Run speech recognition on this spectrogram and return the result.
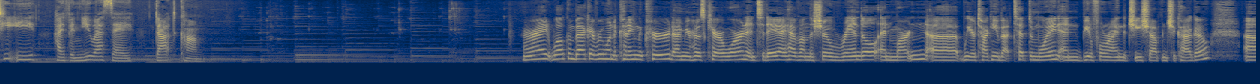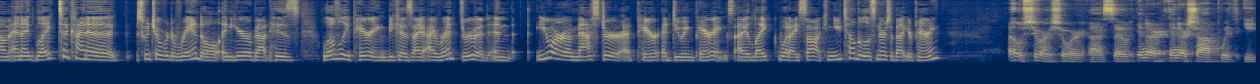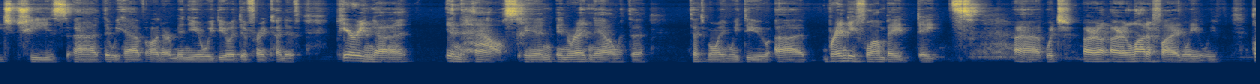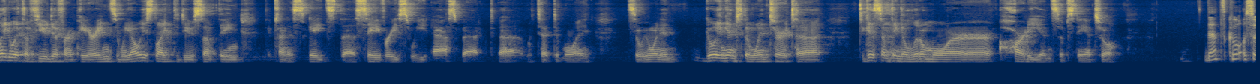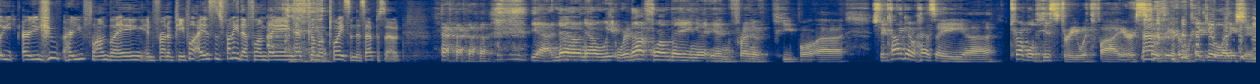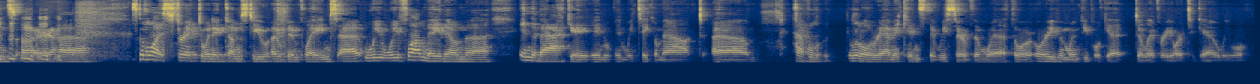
T E USA dot com. All right, welcome back everyone to Cutting the Curd. I'm your host Kara Warren, and today I have on the show Randall and Martin. Uh, we are talking about Tete de Moine and Beautiful Rind, the cheese shop in Chicago. Um, and I'd like to kind of switch over to Randall and hear about his lovely pairing because I, I read through it and you are a master at pair at doing pairings. I like what I saw. Can you tell the listeners about your pairing? Oh, sure, sure. Uh, so in our in our shop, with each cheese uh, that we have on our menu, we do a different kind of pairing uh, in house. And and right now with the Tete Moine, we do uh, brandy flambe dates, uh, which are are a lot of fun. We we played with a few different pairings, and we always like to do something that kind of skates the savory sweet aspect uh, with Tete de Moine. So we want to going into the winter to to get something a little more hearty and substantial. That's cool. So are you are you flambeing in front of people? I, this is funny that flambeing has come up twice in this episode. yeah, no, no, we, we're not flambeing in front of people. Uh, Chicago has a uh, troubled history with fire, so their regulations are uh, somewhat strict when it comes to open flames. Uh, we, we flambe them uh, in the back and, and, we take them out. Um, have little ramekins that we serve them with, or, or even when people get delivery or to go, we will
